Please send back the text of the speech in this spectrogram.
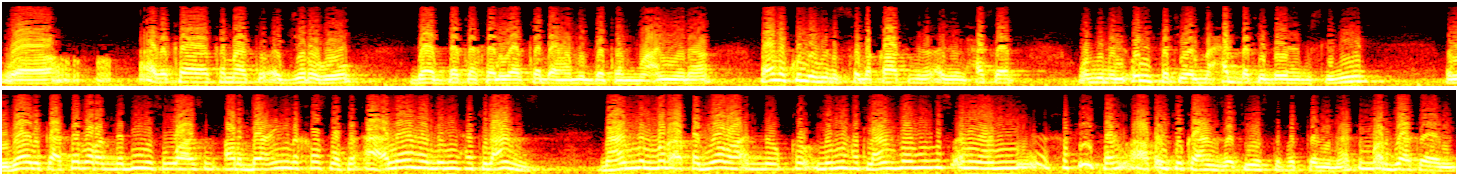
وهذا كما تؤجره دابتك ليركبها مدة معينة. وهذا كله من الصدقات ومن الأجر الحسن ومن الألفة والمحبة بين المسلمين. ولذلك اعتبر النبي صلى الله عليه وسلم أربعين خصلة أعلاها منيحة العنز مع أن المرأة قد يرى أن منيحة العنز هذه مسألة يعني خفيفة أعطيتك عنزتي واستفدت منها ثم أرجعتها لي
